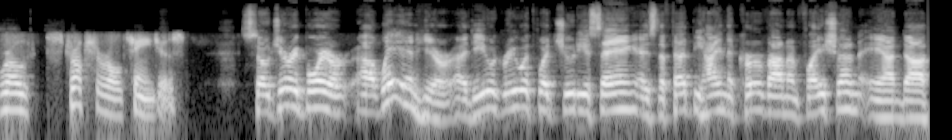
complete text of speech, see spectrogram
growth structural changes. So, Jerry Bowyer, uh, weigh in here. Uh, do you agree with what Judy is saying? Is the Fed behind the curve on inflation, and uh,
